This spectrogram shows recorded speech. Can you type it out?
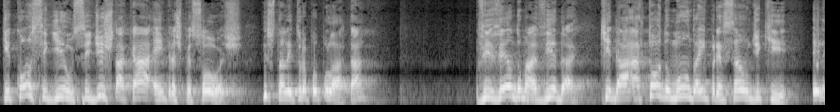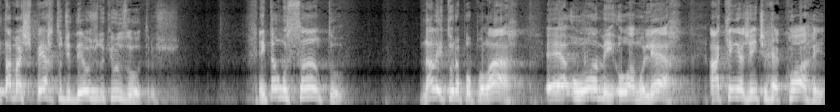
que conseguiu se destacar entre as pessoas, isso na leitura popular, tá? Vivendo uma vida que dá a todo mundo a impressão de que ele está mais perto de Deus do que os outros. Então, o santo, na leitura popular, é o homem ou a mulher a quem a gente recorre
